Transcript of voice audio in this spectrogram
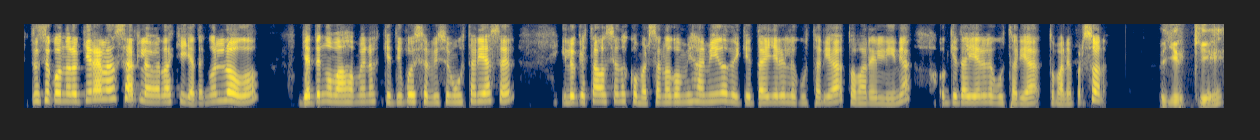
Entonces, cuando lo quiera lanzar, la verdad es que ya tengo el logo, ya tengo más o menos qué tipo de servicio me gustaría hacer. Y lo que he estado haciendo es conversando con mis amigos de qué talleres les gustaría tomar en línea o qué talleres les gustaría tomar en persona. ¿Ayer qué?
